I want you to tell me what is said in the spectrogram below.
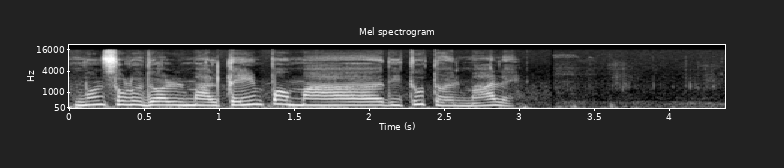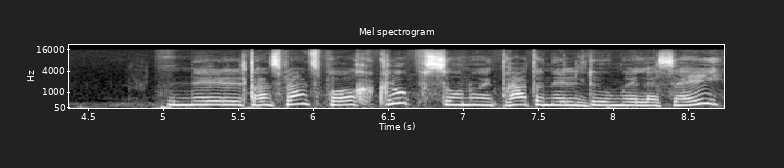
non solo dal maltempo ma di tutto il male. Nel Transplant Sport Club sono entrato nel 2006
